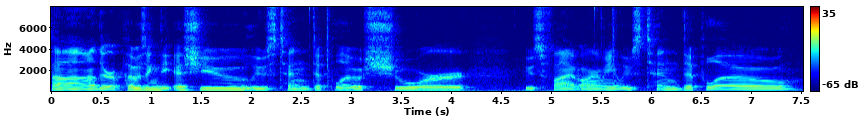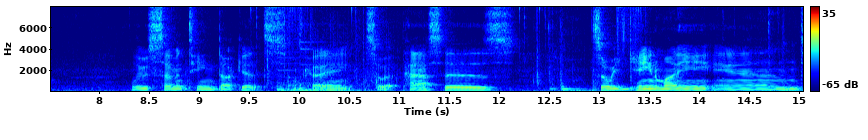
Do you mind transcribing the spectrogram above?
Uh, they're opposing the issue. Lose 10 Diplo. Sure. Lose 5 army. Lose 10 Diplo. Lose 17 ducats. Okay. So it passes. So we gain money and...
